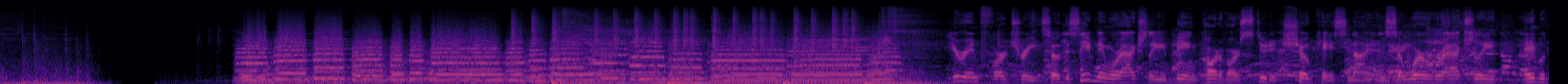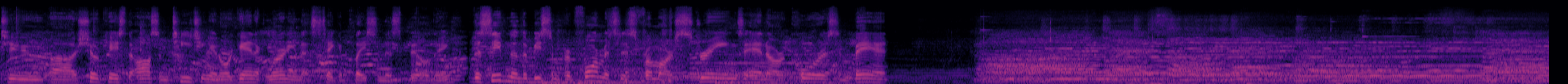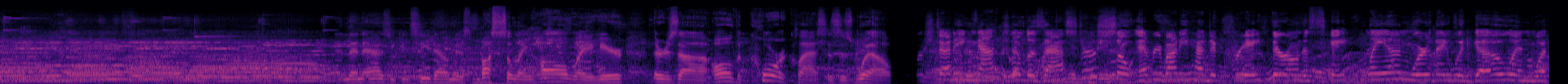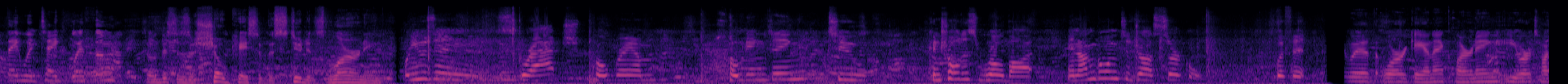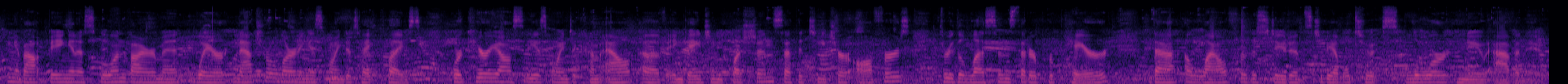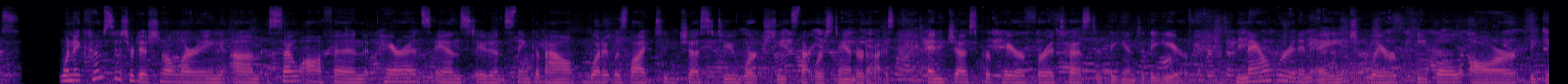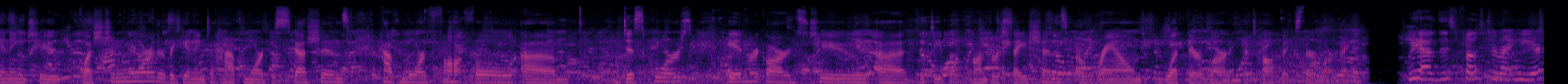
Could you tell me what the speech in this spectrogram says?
You're in for a treat. So this evening we're actually being part of our student showcase night, and so we're, we're actually able to uh, showcase the awesome teaching and organic learning that's taking place in this building. This evening there'll be some performances from our strings and our chorus and band. Then as you can see down this bustling hallway here, there's uh, all the core classes as well. We're studying natural disasters, so everybody had to create their own escape plan, where they would go and what they would take with them. So this is a showcase of the students' learning. We're using Scratch program coding thing to control this robot, and I'm going to draw a circle with it. With organic learning, you are talking about being in a school environment where natural learning is going to take place, where curiosity is going to come out of engaging questions that the teacher offers through the lessons that are prepared that allow for the students to be able to explore new avenues. When it comes to traditional learning, um, so often parents and students think about what it was like to just do worksheets that were standardized and just prepare for a test at the end of the year. Now we're in an age where people are beginning to question more, they're beginning to have more discussions, have more thoughtful um, discourse in regards to uh, the deeper conversations around what they're learning, the topics they're learning. We have this poster right here,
